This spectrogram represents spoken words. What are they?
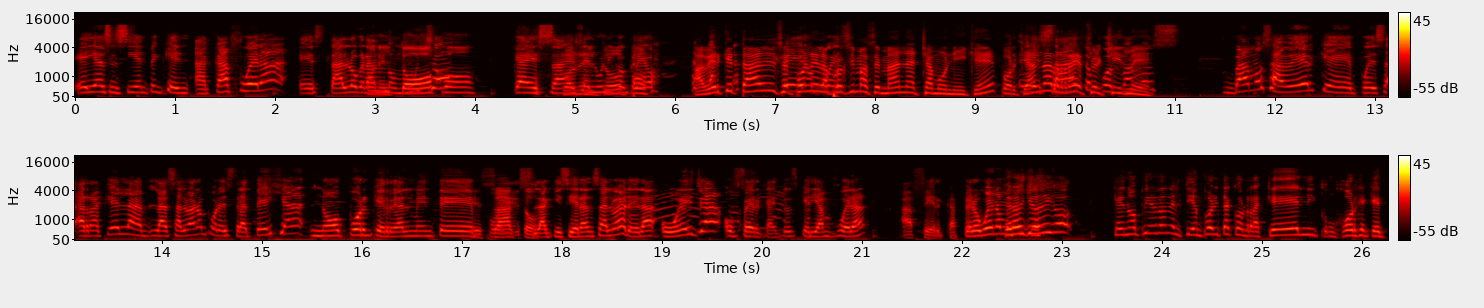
Ella se siente que acá afuera está logrando el mucho. topo. Que esa Con es el, el único, topo. creo. A ver qué tal se Pero, pone la pues, próxima semana, Chamonix, ¿eh? Porque anda recio el pues chisme. Vamos, vamos a ver que pues a Raquel la, la salvaron por estrategia, no porque realmente pues, la quisieran salvar, era o ella o Ferca, entonces querían fuera a Ferca. Pero bueno, Pero yo digo que no pierdan el tiempo ahorita con Raquel ni con Jorge, que,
